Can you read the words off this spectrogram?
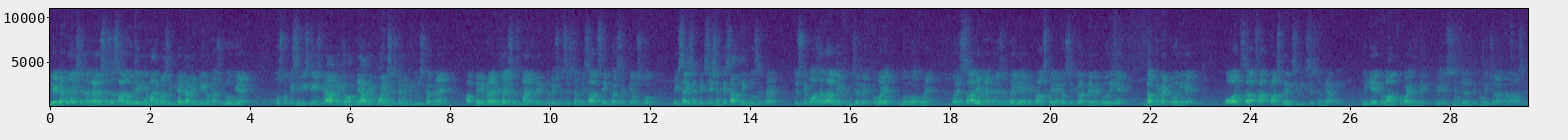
डेटा कलेक्शन एनालिसिस आसान हो जाएगी, हमारे पास एक डेटा मेंटेन होना शुरू हो गया है। उसको किसी भी स्टेज पे आगे जो हमने आगे पॉइंट सिस्टम इंट्रोड्यूस करना है, अपने driving licence management information system के साथ सिंक कर सकते हैं उसको। एक्साइज एंड टैक्सेशन के साथ लिंक हो सकता है। तो इसके बहुत ज़्यादा आगे फ्यूचर में फवायद मुतव हैं। और इस सारे मैकेनिज्म का ये है कि ट्रांसपेरेंट और सिक्योर पेमेंट हो रही है डॉक्यूमेंट हो रही है, और साथ साथ ट्रांसपेरेंसी भी सिस्टम में आ गई। तो ये तमाम फ़वाद हमें इस के थ्रू इन हासिल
